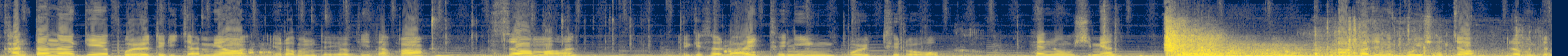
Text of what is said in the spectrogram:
간단하게 보여드리자면 여러분들 여기다가 서먼 여기서 라이트닝 볼트로 해놓으시면 아까 전에 보이셨죠? 여러분들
